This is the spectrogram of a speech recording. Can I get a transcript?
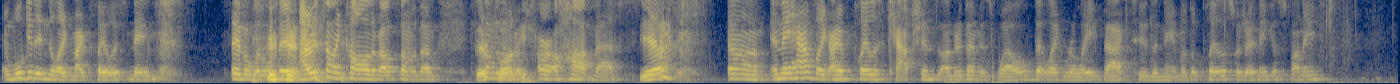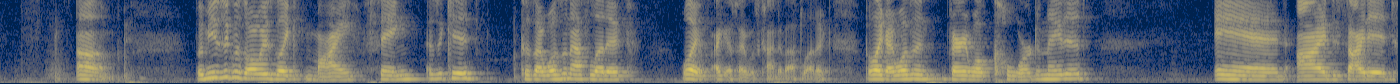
And we'll get into like my playlist names in a little bit. I was telling Colin about some of them. They're some Of funny. them are a hot mess. Yeah. Um, and they have like I have playlist captions under them as well that like relate back to the name of the playlist, which I think is funny. Um, but music was always like my thing as a kid because I wasn't athletic. Well, I, I guess I was kind of athletic, but like I wasn't very well coordinated. And I decided,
